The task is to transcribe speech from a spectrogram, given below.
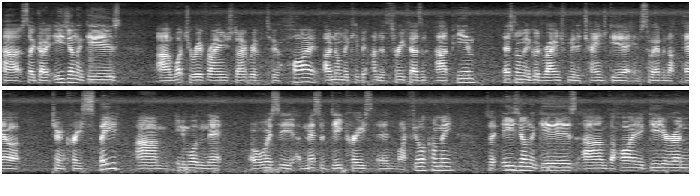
Uh, so go easy on the gears, um, watch your rev range, don't rev too high. I normally keep it under 3000 RPM. That's normally a good range for me to change gear and still have enough power to increase speed. Um, any more than that, I always see a massive decrease in my fuel economy. So easy on the gears, um, the higher gear you're in,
